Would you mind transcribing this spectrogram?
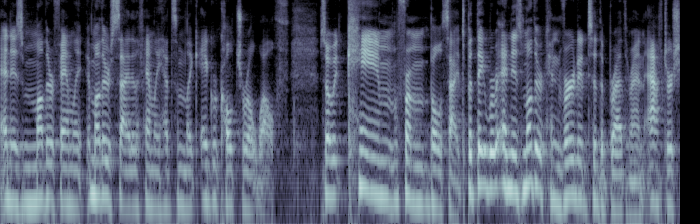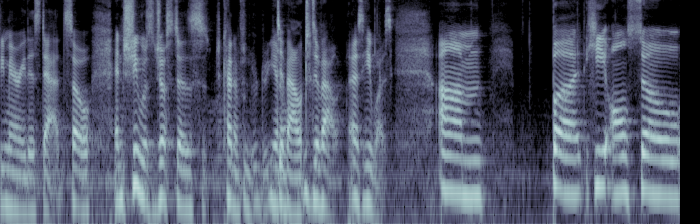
and his mother family, mother's side of the family had some like agricultural wealth. So it came from both sides. But they were, and his mother converted to the Brethren after she married his dad. So, and she was just as kind of you know, Devout. devout as he was. Um, but he also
